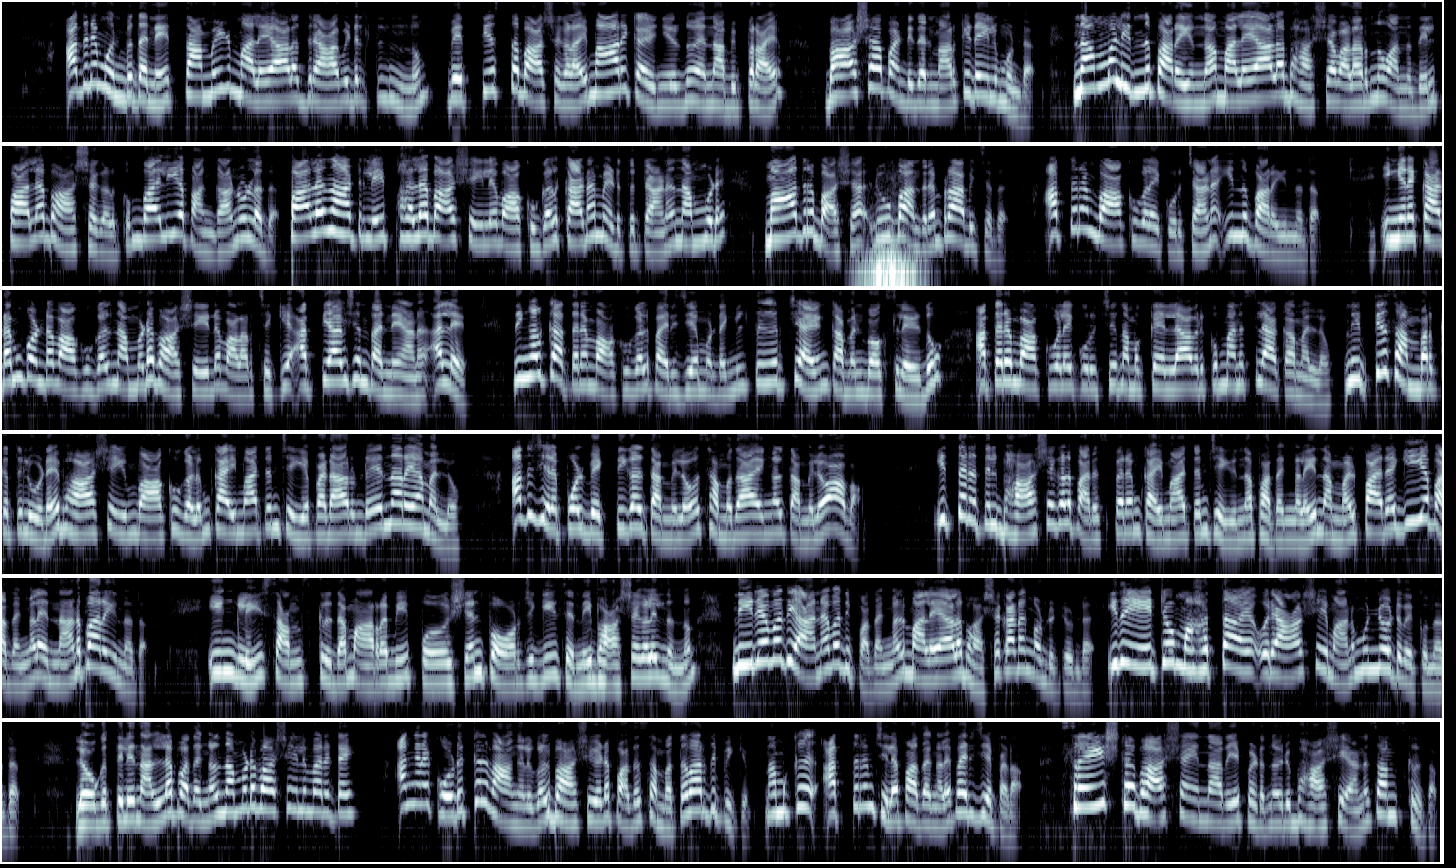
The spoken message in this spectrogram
അതിനു മുൻപ് തന്നെ തമിഴ് മലയാള ദ്രാവിഡത്തിൽ നിന്നും വ്യത്യസ്ത ഭാഷകളായി മാറിക്കഴിഞ്ഞിരുന്നു എന്ന അഭിപ്രായം ഭാഷാ പണ്ഡിതന്മാർക്കിടയിലുമുണ്ട്. നമ്മൾ ഇന്ന് പറയുന്ന മലയാള ഭാഷ വളർന്നു വന്നതിൽ പല ഭാഷകൾക്കും വലിയ പങ്കാണുള്ളത്. പല നാട്ടിലെ പല ഭാഷയിലെ വാക്കുകൾ കടമെടുത്തിട്ടാണ് നമ്മുടെ മാതൃഭാഷ രൂപാന്തരം പ്രാപിച്ചത്. അത്തരം വാക്കുകളെ കുറിച്ചാണ് ഇന്ന് പറയുന്നത്. ഇങ്ങനെ കടം കൊണ്ട വാക്കുകൾ നമ്മുടെ ഭാഷയുടെ വളർച്ചയ്ക്ക് അത്യാവശ്യം തന്നെയാണ് അല്ലേ? നിങ്ങൾക്ക് അത്തരം വാക്കുകൾ പരിചയമുണ്ടെങ്കിൽ തീർച്ചയായും കമന്റ് ബോക്സിൽ എഴുതൂ. അത്തരം വാക്കുകളെ കുറിച്ച് നമുക്ക് എല്ലാവർക്കും മനസ്സിലാക്കാമല്ലോ. നിത്യസമ്പർക്കത്തിലൂടെ ഭാഷയും വാക്കുകളും കൈമാറ്റം ചെയ്യപ്പെടാറുണ്ട് എന്നറിയാമല്ലോ. അത് ചിലപ്പോൾ വ്യക്തികൾ തമ്മിലോ സമുദായങ്ങൾ തമ്മിലോ ആവാം. ഇത്തരത്തിൽ ഭാഷകൾ പരസ്പരം കൈമാറ്റം ചെയ്യുന്ന പദങ്ങളെ നമ്മൾ പരകീയ പദങ്ങൾ എന്നാണ് പറയുന്നത്. ഇംഗ്ലീഷ് സംസ്കൃതം അറബി പേർഷ്യൻ പോർച്ചുഗീസ് എന്നീ ഭാഷകളിൽ നിന്നും നിരവധി അനവധി പദങ്ങൾ മലയാള ഭാഷ കടം കൊണ്ടിട്ടുണ്ട്. ഇത് ഏറ്റവും മഹത്തായ ഒരു ആശയമാണ് മുന്നോട്ട് വെക്കുന്നത്. ലോകത്തിലെ നല്ല പദങ്ങൾ നമ്മുടെ ഭാഷയിലും വരട്ടെ. അങ്ങനെ കൊടുക്കൽ വാങ്ങലുകൾ ഭാഷയുടെ പദസമ്പത്ത് വർദ്ധിപ്പിക്കും. നമുക്ക് അത്തരം ചില പദങ്ങളെ പരിചയപ്പെടാം. ശ്രേഷ്ഠ ഭാഷ എന്നറിയപ്പെടുന്ന ഒരു ഭാഷയാണ് സംസ്കൃതം.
